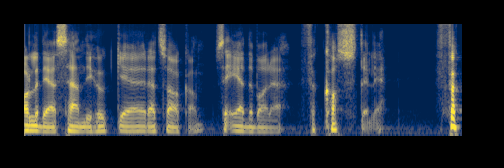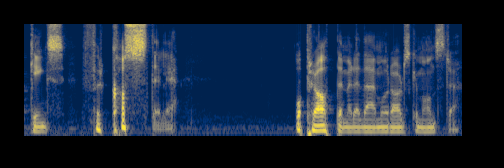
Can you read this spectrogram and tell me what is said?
alle de Sandy Hook-rettssakene, så er det bare forkastelig. Fuckings forkastelig å prate med det der moralske monsteret.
